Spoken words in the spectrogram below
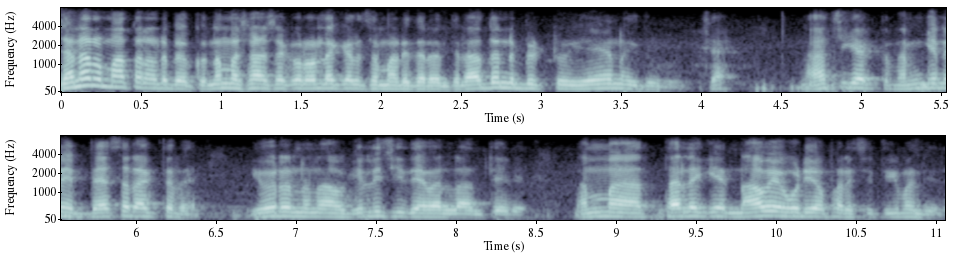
ಜನರು ಮಾತನಾಡಬೇಕು. ನಮ್ಮ ಶಾಸಕರು ಒಳ್ಳೆ ಕೆಲಸ ಮಾಡಿದ್ದಾರೆ ಅಂತೇಳಿ ಅದನ್ನು ಬಿಟ್ಟು ಏನು ಇದು? ಛೆ, ನಾಚಿಕೆ ಆಗ್ತದೆ. ನಮ್ಗೇನೆ ಬೇಸರ ಆಗ್ತದೆ. ಇವರನ್ನು ನಾವು ಗೆಲ್ಲಿಸಿದ್ದೇವಲ್ಲ ಅಂತೇಳಿ. ನಮ್ಮ ತಲೆಗೆ ನಾವೇ ಹೊಡೆಯುವ ಪರಿಸ್ಥಿತಿಗೆ ಬಂದಿದೆ.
